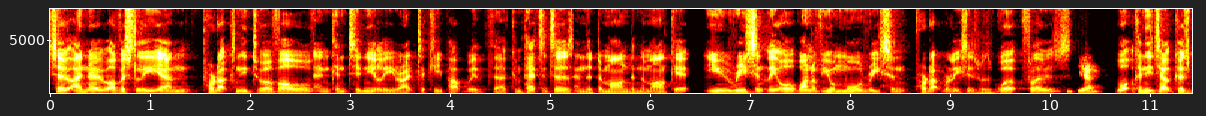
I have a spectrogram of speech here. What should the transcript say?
So I know obviously um, products need to evolve and continually, right, to keep up with uh, competitors and the demand in the market. You recently, or one of your more recent product releases was workflows. Yeah. What can you tell? Because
